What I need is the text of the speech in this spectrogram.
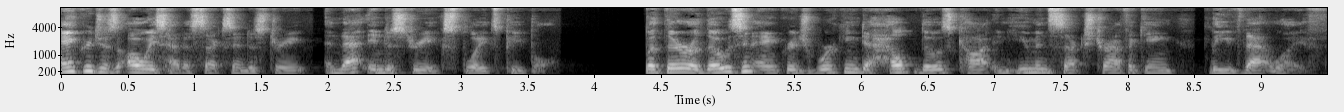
Anchorage has always had a sex industry, and that industry exploits people. But there are those in Anchorage working to help those caught in human sex trafficking leave that life.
